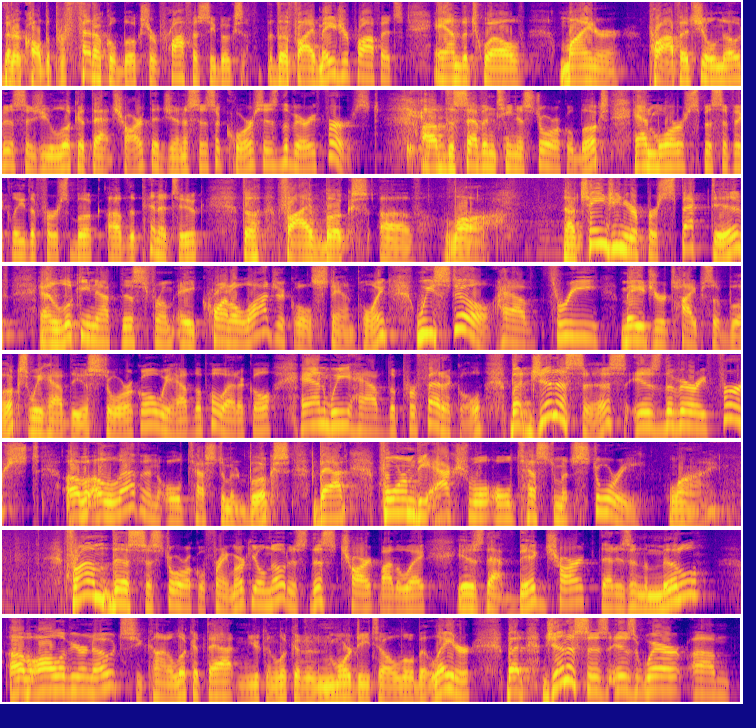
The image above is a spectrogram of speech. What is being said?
that are called the prophetical books or prophecy books, the five major prophets and the 12 minor prophets, you'll notice as you look at that chart that Genesis, of course, is the very first of the 17 historical books, and more specifically, the first book of the Pentateuch, the five books of law. Now, changing your perspective and looking at this from a chronological standpoint, we still have three major types of books. We have the historical, we have the poetical, and we have the prophetical. But Genesis is the very first of 11 Old Testament books that form the actual Old Testament storyline. From this historical framework, you'll notice this chart, by the way, is that big chart that is in the middle of all of your notes. You kind of look at that and you can look at it in more detail a little bit later. But Genesis is where um,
